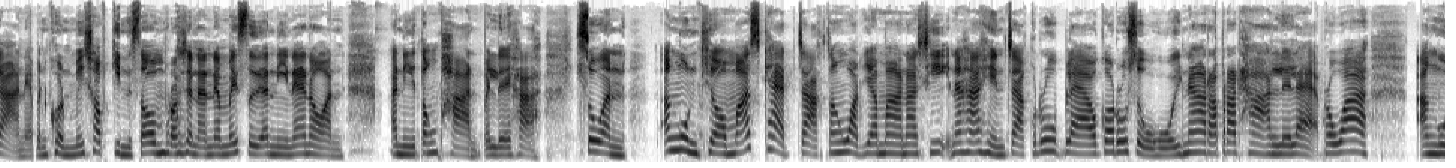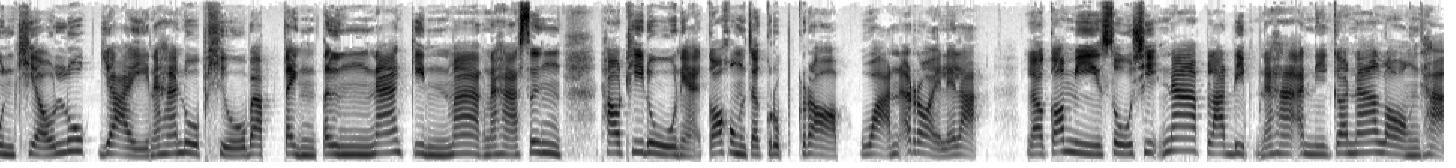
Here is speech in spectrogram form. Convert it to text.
กะเนี่ยเป็นคนไม่ชอบกินส้ม เพราะฉะนั้นเนี่ยไม่ซื้ออันนี้แน่นอน อันนี้ต้องผ่านไปเลยค่ะ ส่วนองุ่นเขียวมัสแคทจากจังหวัดยามานาชินะคะ เห็นจากรูปแล้วก็รู้สึกโอ้ยน่ารับประทานเลยแหละ เพราะว่าองุ่นเขียวลูกใหญ่นะคะดูผิวแบบเต่งตึงน่ากินมากนะคะ ซึ่งเท่าที่ดูเนี่ยก็คงจะกรุบกรอบหวานอร่อยเลยล่ะ แล้วก็มีซูชิหน้าปลาดิบนะคะ อันนี้ก็น่าลองค่ะ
